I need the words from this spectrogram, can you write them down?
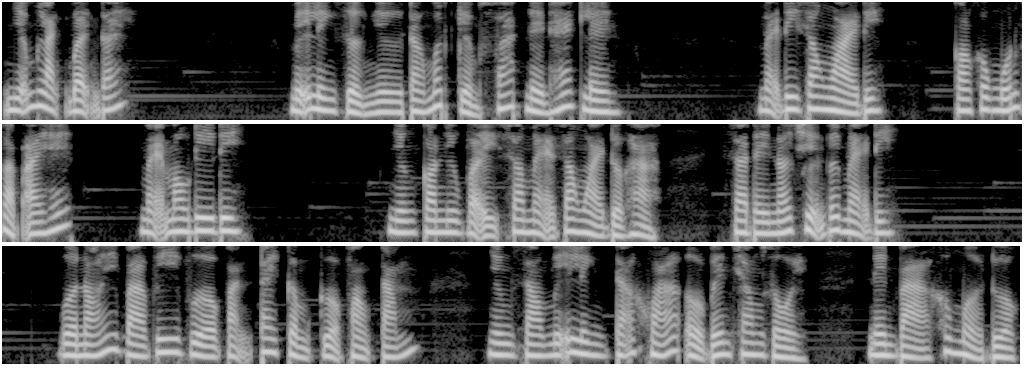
nhiễm lạnh bệnh đấy. Mỹ Linh dường như đang mất kiểm soát nên hét lên. Mẹ đi ra ngoài đi, con không muốn gặp ai hết. Mẹ mau đi đi. Nhưng con như vậy sao mẹ ra ngoài được hả? Ra đây nói chuyện với mẹ đi. Vừa nói, bà Vi vừa vặn tay cầm cửa phòng tắm. Nhưng do Mỹ Linh đã khóa ở bên trong rồi, nên bà không mở được.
